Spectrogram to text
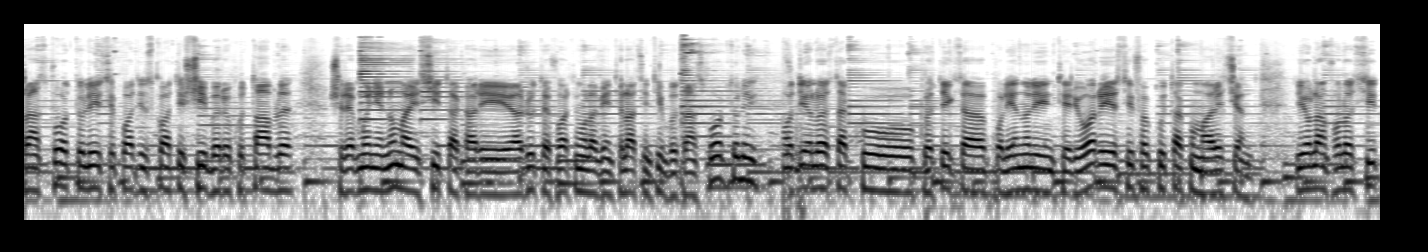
transportului, se poate scoate șiberă cu tablă și rămâne numai sita care ajută foarte mult la ventilație în timpul transportului. Modelul ăsta cu protecția polenului interior este făcut acum recent. Eu l-am folosit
